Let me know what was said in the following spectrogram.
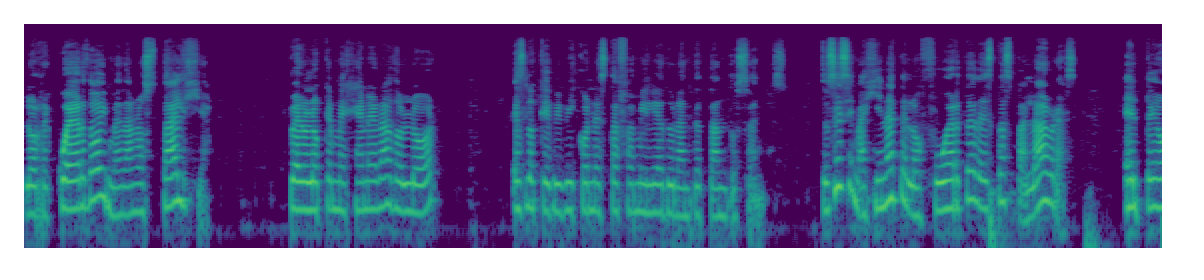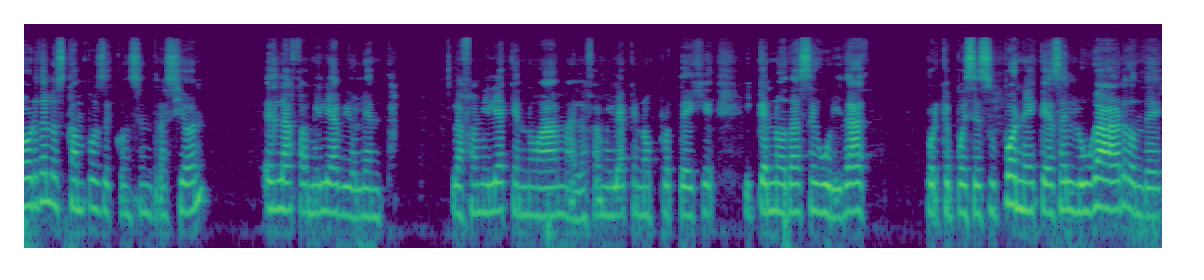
lo recuerdo y me da nostalgia, pero lo que me genera dolor es lo que viví con esta familia durante tantos años. Entonces, imagínate lo fuerte de estas palabras. El peor de los campos de concentración es la familia violenta, la familia que no ama, la familia que no protege y que no da seguridad, porque pues se supone que es el lugar donde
